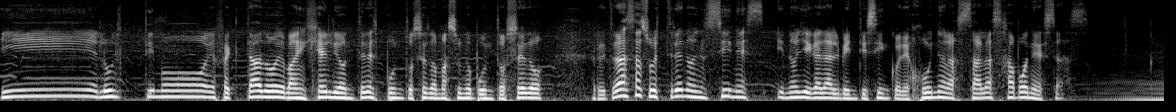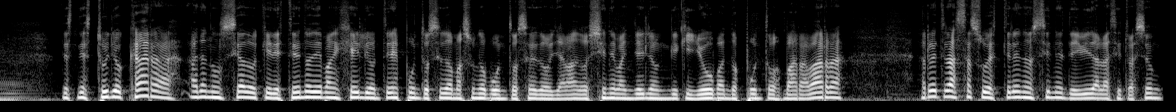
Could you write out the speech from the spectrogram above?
Y el último afectado, Evangelion 3.0 más 1.0, retrasa su estreno en cines y no llegará el 25 de junio a las salas japonesas. Desde Studio Kara han anunciado que el estreno de Evangelion 3.0 más 1.0 llamado Shin Evangelion Gekiyouban 2. barra barra retrasa su estreno en cines debido a la situación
